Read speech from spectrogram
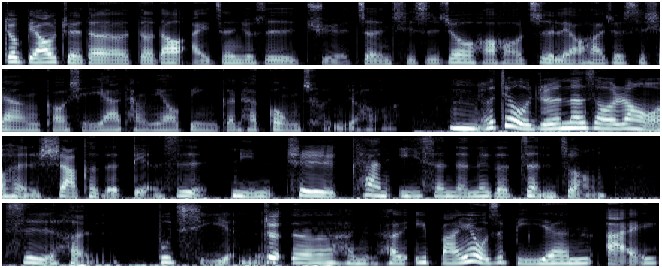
就不要觉得得到癌症就是绝症，其实就好好治疗它，就是像高血压、糖尿病跟它共存就好了。嗯，而且我觉得那时候让我很 shock 的点是，你去看医生的那个症状是很不起眼的，就呃很很一般，因为我是鼻咽癌。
